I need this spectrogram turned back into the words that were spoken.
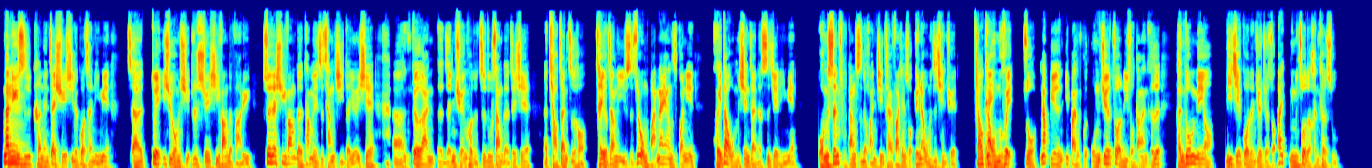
那律师可能在学习的过程里面，嗯、呃，对，也许我们学不是学西方的法律，所以在西方的他们也是长期的有一些呃个案的人权或者制度上的这些呃挑战之后，才有这样的意识。所以我们把那样子观念。回到我们现在的世界里面，我们身处当时的环境，才会发现说，原来我们是欠缺的。OK，那我们会做，那别人一般不，我们觉得做的理所当然。可是很多没有理解过的人就觉得说，哎，你们做的很特殊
